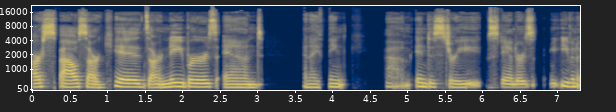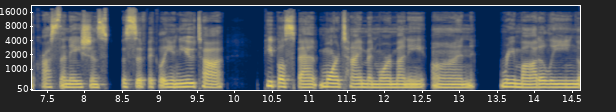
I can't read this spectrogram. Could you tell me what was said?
our spouse, our kids, our neighbors, and and I think um, industry standards, even across the nation, specifically in Utah, people spent more time and more money on remodeling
